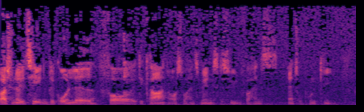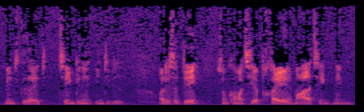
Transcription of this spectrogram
rationaliteten blev grundlaget for øh, Descartes, også for hans menneskesyn, for hans antropologi. Mennesket er et tænkende individ. Og det er så det, som kommer til at præge meget af tænkningen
